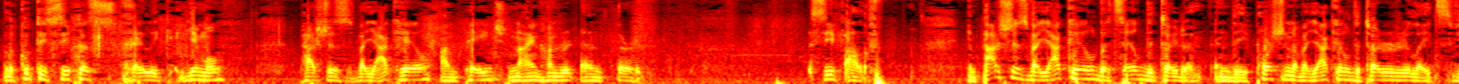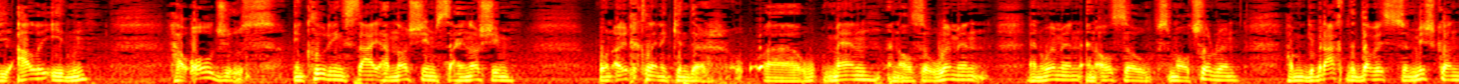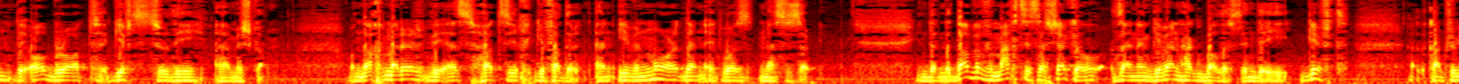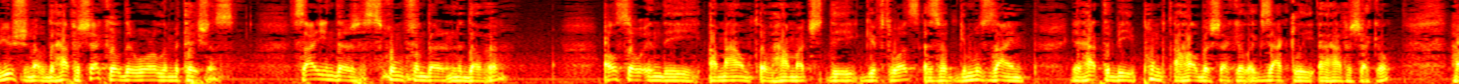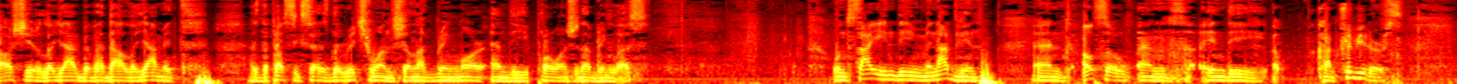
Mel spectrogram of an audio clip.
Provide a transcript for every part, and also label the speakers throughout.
Speaker 1: Lakuti Sichas Chelik Gimel, Pashas Vayakhel on page 930. Sif Aleph. In Parshas Vayakhel, the Tzel the Torah, in the portion of Vayakhel, the Torah relates, Vi Ali Eden, how all Jews, including Sai Anoshim, Sai Noshim, und euch kleine Kinder, uh, men and also women and women and also small children, haben gebracht Nedavis zum Mishkan, they all brought gifts to the uh, Mishkan. Und noch mehr, wie es hat sich gefordert, and even more than it was necessary. In der Nedave von Machzis HaShekel, seinen Gewen Hagbolus, in the gift, uh, the contribution of the half a shekel, there were limitations. Sei in der Schum von der Nedave, also in the amount of how much the gift was, as had gemus zain, it had to be punkt a halbe shekel, exactly a half a shekel. Lo yarbe vadal lo yamit, as the pasuk says, the rich one shall not bring more, and the poor one shall not bring less. Und sei in the menadvin, and also and in the contributors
